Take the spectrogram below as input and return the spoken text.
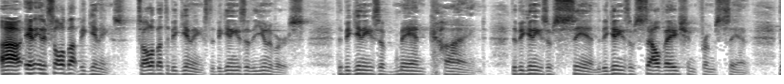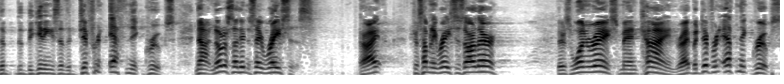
Uh, and, and it's all about beginnings. It's all about the beginnings, the beginnings of the universe, the beginnings of mankind, the beginnings of sin, the beginnings of salvation from sin, the, the beginnings of the different ethnic groups. Now, notice I didn't say races, all right? Because how many races are there? There's one race, mankind, right? But different ethnic groups.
